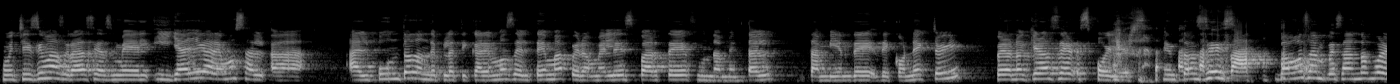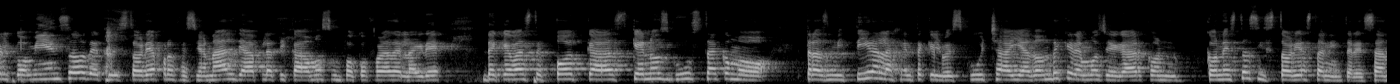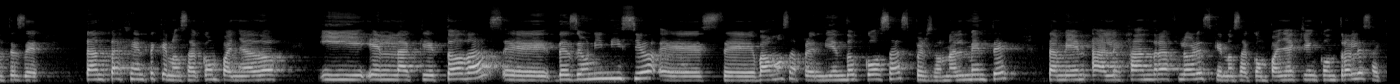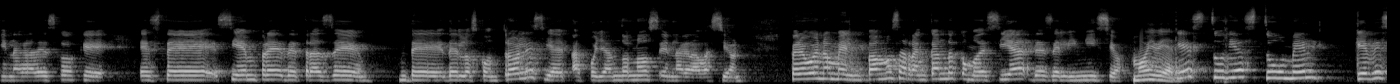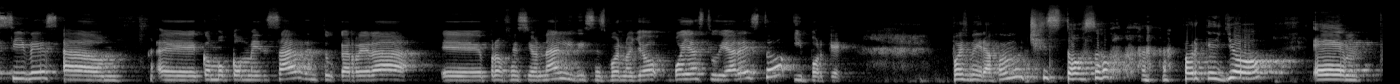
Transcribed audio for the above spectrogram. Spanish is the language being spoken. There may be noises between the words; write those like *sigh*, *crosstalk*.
Muchísimas gracias, Mel. Y ya llegaremos al, a al punto donde platicaremos del tema, pero Mel es parte fundamental también de, de Connectory, pero no quiero hacer spoilers. *laughs* Entonces, vamos empezando por el comienzo de tu historia profesional. Ya platicábamos un poco fuera del aire de qué va este podcast, qué nos gusta como transmitir a la gente que lo escucha y a dónde queremos llegar con, con estas historias tan interesantes de tanta gente que nos ha acompañado y en la que todas, eh, desde un inicio, este, vamos aprendiendo cosas personalmente. También a Alejandra Flores, que nos acompaña aquí en Controles, a quien le agradezco que esté siempre detrás de, de, los controles y apoyándonos en la grabación. Pero bueno, Mel, vamos arrancando, como decía, desde el inicio. Muy bien. ¿Qué estudias tú, Mel? ¿Qué decides eh, como comenzar en tu carrera eh, profesional y dices, bueno, yo voy a estudiar esto y por qué? Pues mira, fue muy chistoso *laughs* porque yo eh,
